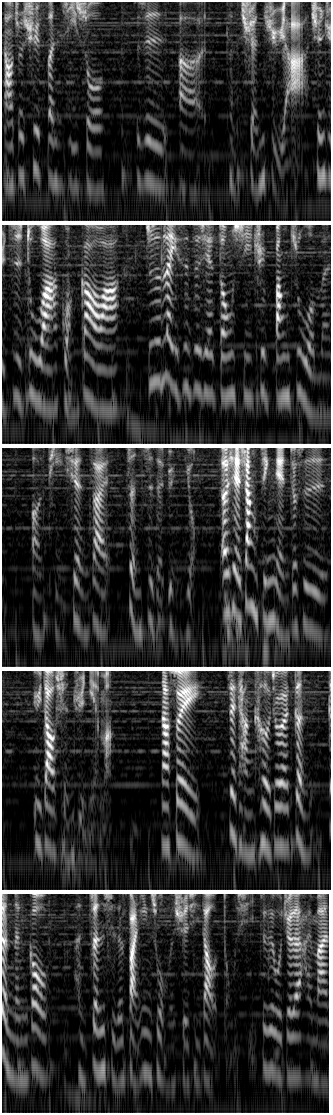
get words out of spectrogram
然后就去分析说，就是呃可能选举啊、选举制度啊、广告啊，就是类似这些东西去帮助我们呃体现在政治的运用。而且像今年就是遇到选举年嘛，那所以这堂课就会更更能够很真实的反映出我们学习到的东西，就是我觉得还蛮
